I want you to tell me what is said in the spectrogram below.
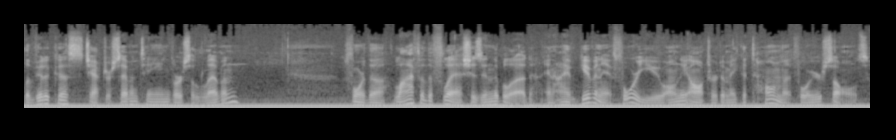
Leviticus chapter 17, verse 11. For the life of the flesh is in the blood, and I have given it for you on the altar to make atonement for your souls.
